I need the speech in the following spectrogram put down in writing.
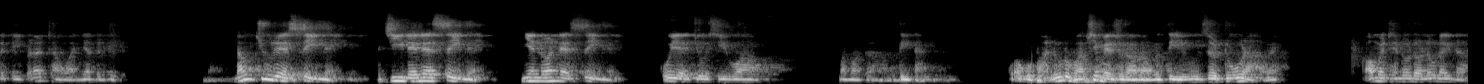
တတိပရထံဝါညတတိ နောက်ကျတဲ့စိတ်နဲ့အကြည်လည်တဲ့စိတ်နဲ့ညှဉ်းနှွမ်းတဲ့စိတ်နဲ့ကိုယ့်ရဲ့အကျိုးစီးပွားမမကမသိနိုင်ကိုယ့်ကိုဘာလို့လို့ဘာဖြစ်မယ်ဆိုတာတော့မသိဘူးဆိုတိုးတာပဲအောက်မထင်လို့တော့လှုပ်လိုက်တာ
